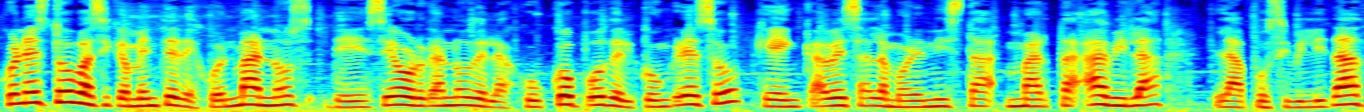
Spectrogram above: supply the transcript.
Con esto básicamente dejó en manos de ese órgano de la Jucopo del Congreso que encabeza la morenista Marta Ávila la posibilidad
